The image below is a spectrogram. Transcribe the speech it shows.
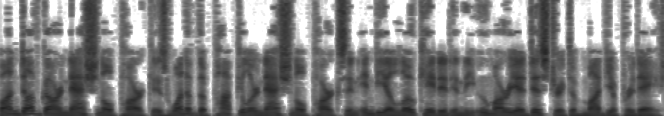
Bandhavgarh National Park is one of the popular national parks in India located in the Umaria district of Madhya Pradesh.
